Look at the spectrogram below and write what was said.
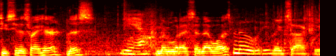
Do you see this right here? This? Yeah. Remember what I said that was? Fluid. Exactly.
